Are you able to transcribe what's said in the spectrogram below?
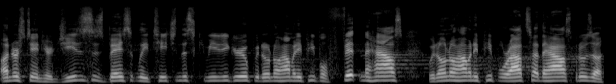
understand here Jesus is basically teaching this community group. We don't know how many people fit in the house, we don't know how many people were outside the house, but it was a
